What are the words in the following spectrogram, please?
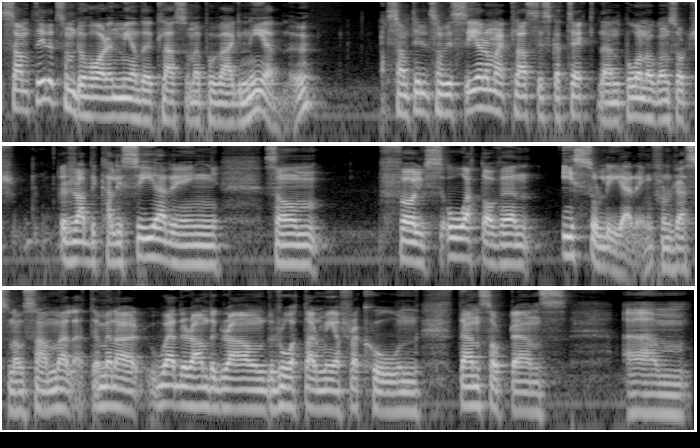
samtidigt som du har en medelklass som är på väg ned nu, samtidigt som vi ser de här klassiska tecknen på någon sorts radikalisering som följs åt av en isolering från resten av samhället. Jag menar, Weather Underground, Råtarmé-fraktion, den sortens um,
